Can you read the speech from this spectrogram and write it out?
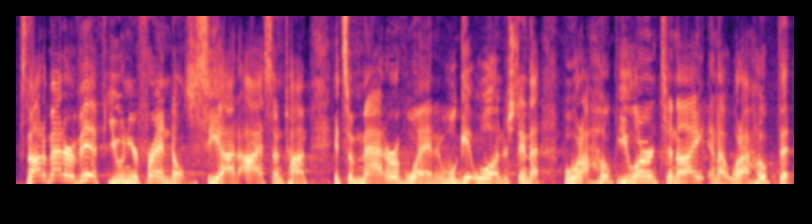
It's not a matter of if you and your friend don't see eye to eye sometime. It's a matter of when, and we'll get we'll understand that. But what I hope you learn tonight, and I, what I hope that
